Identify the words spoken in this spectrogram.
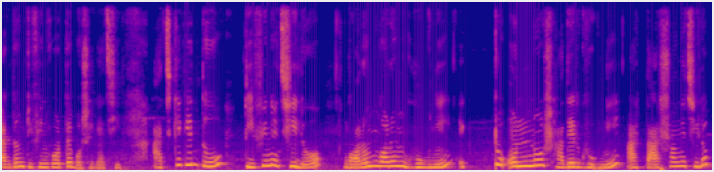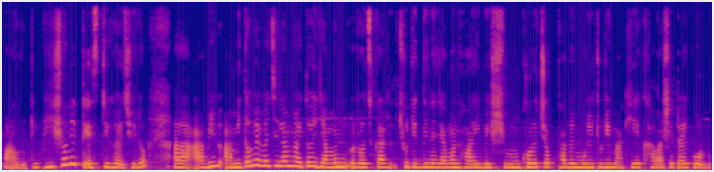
একদম টিফিন করতে বসে গেছি। আজকে কিন্তু টিফিনে ছিল গরম গরম ঘুগনি একটু অন্য স্বাদের ঘুগনি আর তার সঙ্গে ছিল পাউরুটি। ভীষণই টেস্টি হয়েছিল। আমি আমি তো ভেবেছিলাম হয়তো যেমন রোজকার ছুটির দিনে যেমন হয়, বেশ মুখরোচকভাবে মুড়ি টুড়ি মাখিয়ে খাওয়া সেটাই করব।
